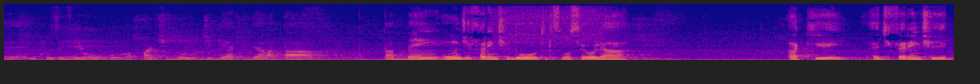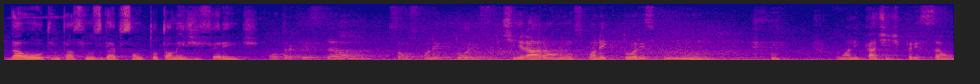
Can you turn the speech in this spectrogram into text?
é, inclusive o, o- a parte do, de gap dela tá, tá bem um diferente do outro. Se você olhar aqui é diferente da outra, então assim, os gaps são totalmente diferentes. Outra questão são os conectores. Tiraram os conectores com um alicate de pressão.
